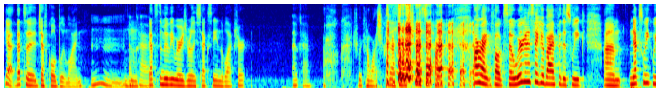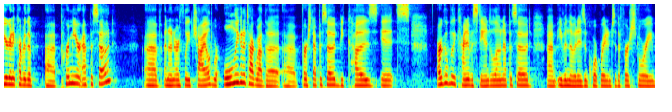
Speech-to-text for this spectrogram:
yeah, that's a Jeff Goldblum line. Mm, Mhm. Okay. That's the movie where he's really sexy in the black shirt. okay. Oh God, we're gonna watch. We're gonna have to watch Jurassic Park. All right, folks. So we're gonna say goodbye for this week. Um, next week we are gonna cover the uh, premiere episode of An Unearthly Child. We're only gonna talk about the uh, first episode because it's arguably kind of a standalone episode, um, even though it is incorporated into the first story.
